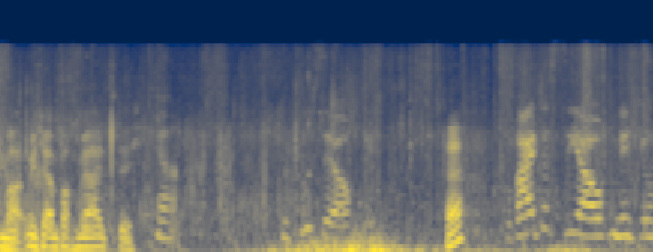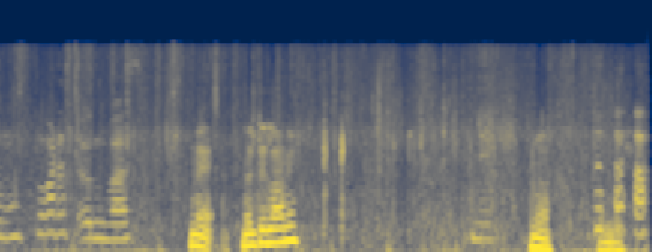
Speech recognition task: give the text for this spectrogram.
Ich mag mich einfach mehr als dich. Ja. Du tust ja auch nicht. Hä? Du reitest sie ja auch nicht und forderst irgendwas. Nee. Mit Delani? Nee. Ja.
